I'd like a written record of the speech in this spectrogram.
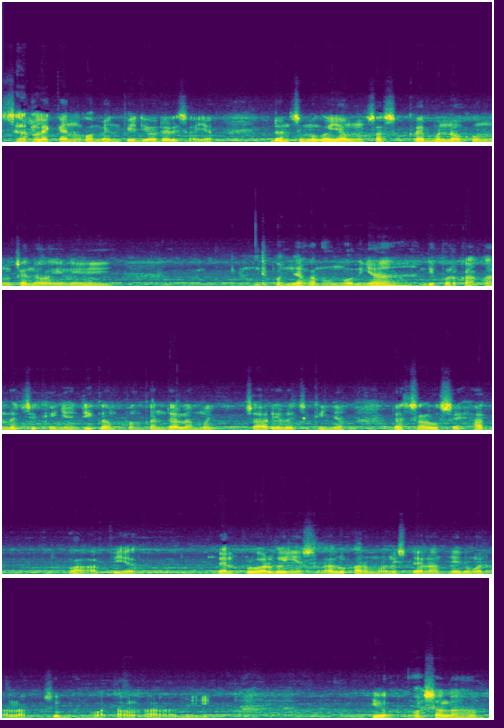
share, like, dan komen video dari saya. Dan semoga yang subscribe mendukung channel ini dipanjangkan umurnya, diberkahkan rezekinya, digampangkan dalam mencari rezekinya dan selalu sehat walafiat dan keluarganya selalu harmonis dalam lindungan Allah Subhanahu wa taala. Amin. Yuk, wassalam.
